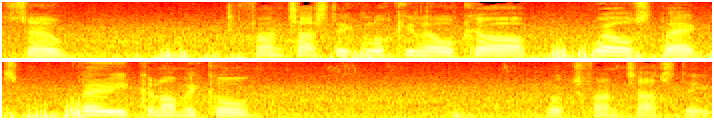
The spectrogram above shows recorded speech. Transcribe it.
So fantastic looking little car, well spec very economical, looks fantastic.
